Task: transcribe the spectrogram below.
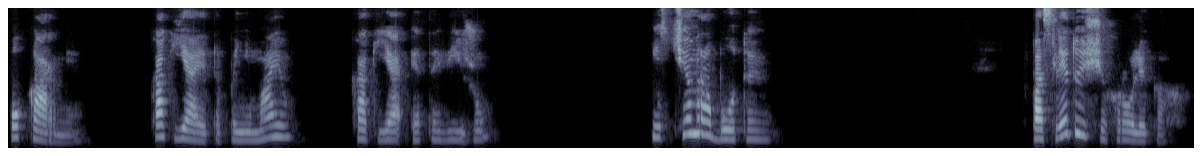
о карме, как я это понимаю, как я это вижу и с чем работаю. В последующих роликах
